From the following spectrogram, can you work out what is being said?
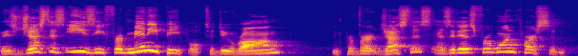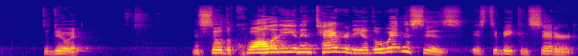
It is just as easy for many people to do wrong and pervert justice as it is for one person to do it. And so the quality and integrity of the witnesses is to be considered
